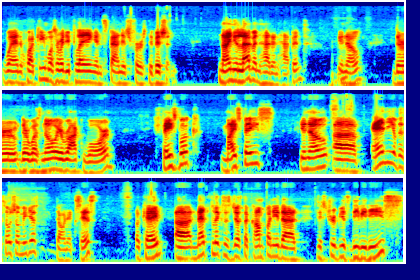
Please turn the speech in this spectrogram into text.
when Joaquin was already playing in Spanish First Division. 9/11 hadn't happened, mm-hmm. you know. There there was no Iraq War. Facebook, MySpace, you know, uh, any of the social medias don't exist. Okay, uh, Netflix is just a company that distributes DVDs.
